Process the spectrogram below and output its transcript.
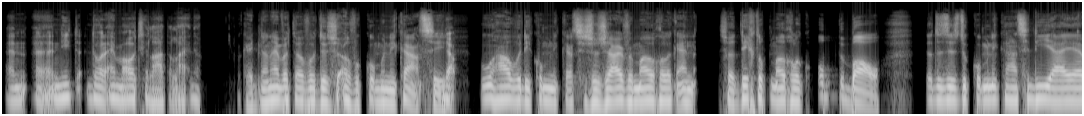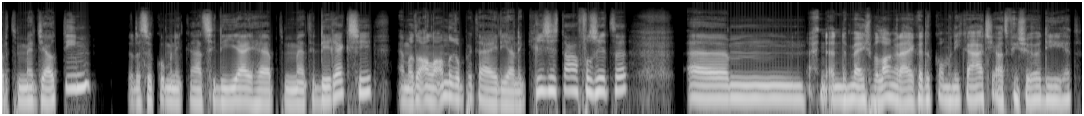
En eh, niet door emotie laten leiden. Oké, dan hebben we het over, dus over communicatie. Ja. Hoe houden we die communicatie zo zuiver mogelijk en zo dicht op mogelijk op de bal? Dat is dus de communicatie die jij hebt met jouw team. Dat is de communicatie die jij hebt met de directie en met alle andere partijen die aan de crisistafel zitten. Ehm, En, en de meest belangrijke, de communicatieadviseur die het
